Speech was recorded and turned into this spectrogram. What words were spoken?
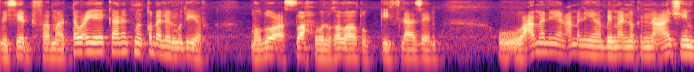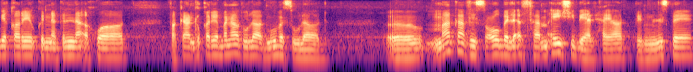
بيصير بفهمها التوعية كانت من قبل المدير. موضوع الصح والغلط وكيف لازم. وعمليا عمليا بما إنه كنا عايشين بقرية وكنا كلنا إخوات فكانت القرية بنات أولاد مو بس أولاد. أه، ما كان في صعوبة لأفهم أي شيء بهالحياة بالنسبة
